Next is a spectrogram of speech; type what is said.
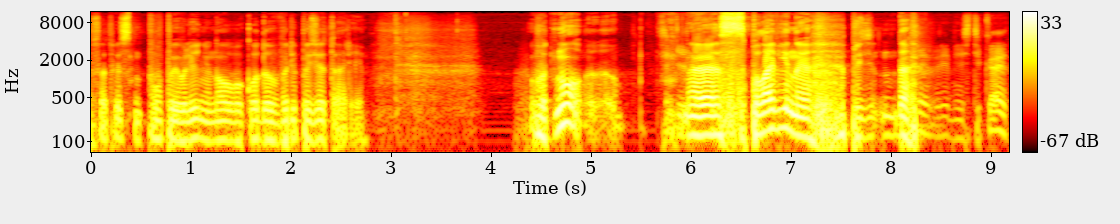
соответственно, по появлению нового кода в репозитарии. Вот, ну, с половины... Да истекает.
